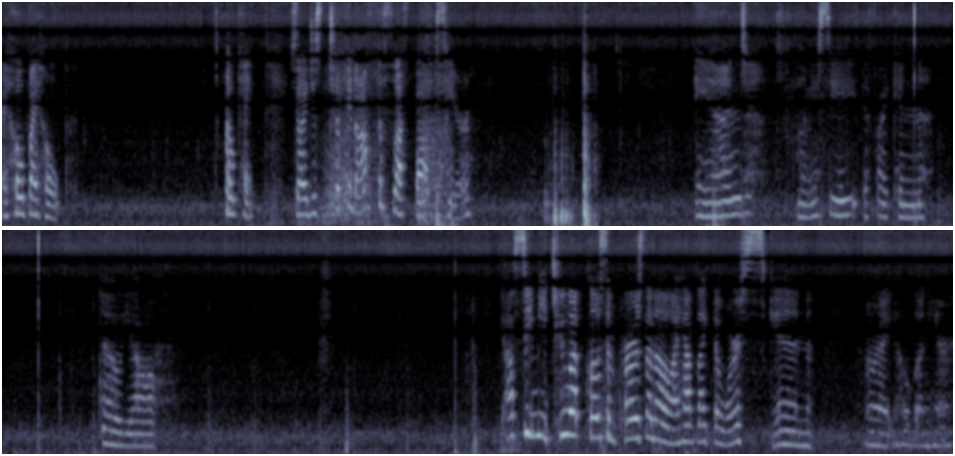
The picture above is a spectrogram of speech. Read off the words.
I hope, I hope. Okay, so I just took it off the fluff box here. And let me see if I can, oh y'all. Y'all see me too up close and personal. I have like the worst skin. All right, hold on here.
